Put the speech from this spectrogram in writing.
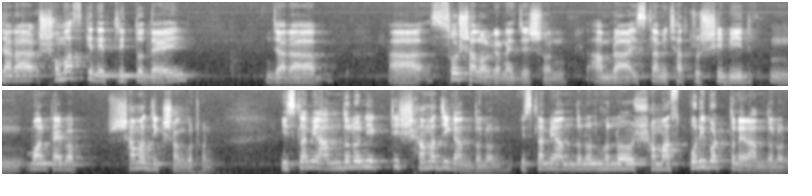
যারা সমাজকে নেতৃত্ব দেয়, যারা সোশ্যাল অর্গানাইজেশন আমরা ইসলামী ছাত্র শিবির ওয়ান টাইপ অফ সামাজিক সংগঠন ইসলামী আন্দোলনই একটি সামাজিক আন্দোলন। ইসলামী আন্দোলন হলো সমাজ পরিবর্তনের আন্দোলন।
